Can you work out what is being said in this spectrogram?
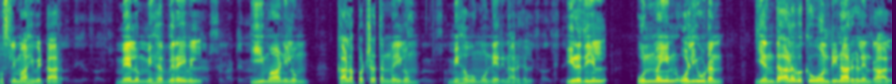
முஸ்லிமாகிவிட்டார். மேலும் மிக விரைவில் ஈமானிலும் களப்பற்ற தன்மையிலும் மிகவும் முன்னேறினார்கள். இறுதியில் உண்மையின் ஒளியுடன் எந்த அளவுக்கு ஒன்றினார்கள் என்றால்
